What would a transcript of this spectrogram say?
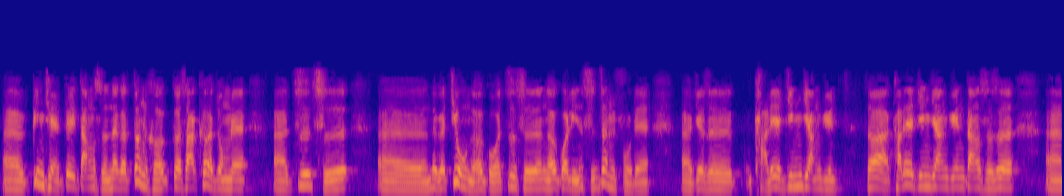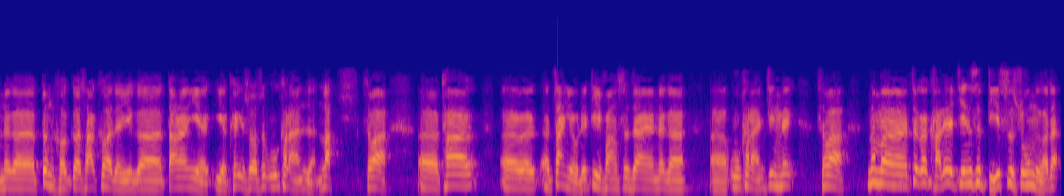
呃，并且对当时那个顿河哥萨克中的呃支持。呃，那个救俄国、支持俄国临时政府的，呃，就是卡列金将军，是吧？卡列金将军当时是，呃，那个顿河哥萨克的一个，当然也也可以说是乌克兰人了，是吧？呃，他呃呃占有的地方是在那个呃乌克兰境内，是吧？那么这个卡列金是敌视苏俄的。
